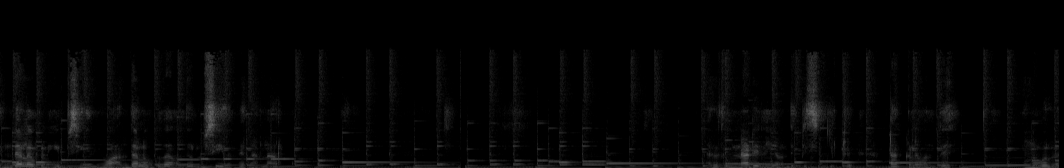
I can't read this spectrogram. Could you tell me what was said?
எந்த அளவுக்கு நீங்கள் பிசிங்கிறீங்களோ அந்த அளவுக்கு தான் வந்து ருசி வந்து நல்லாயிருக்கும். அதுக்கு முன்னாடி நீங்கள் வந்து பிசிஞ்சிட்டு டக்குன்னு வந்து ஒரு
